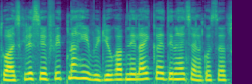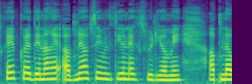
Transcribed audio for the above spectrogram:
तो आज के लिए सिर्फ़ इतना ही। वीडियो को आपने लाइक कर देना है, चैनल को सब्सक्राइब कर देना है। अब मैं आपसे मिलती हूँ नेक्स्ट वीडियो में। अपना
